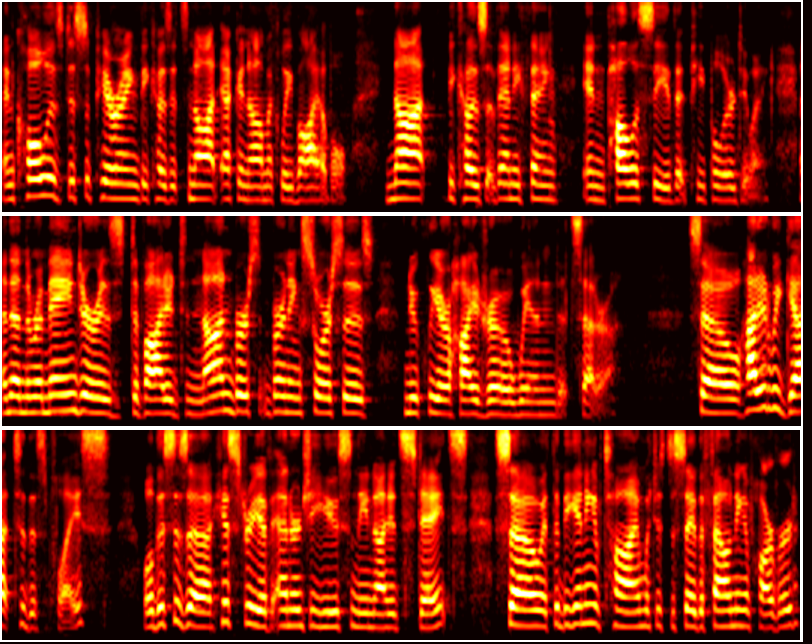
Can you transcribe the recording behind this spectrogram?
and coal is disappearing because it's not economically viable, not because of anything in policy that people are doing. And then the remainder is divided to non burning sources nuclear, hydro, wind, et cetera. So, how did we get to this place? Well, this is a history of energy use in the United States. So, at the beginning of time, which is to say the founding of Harvard,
